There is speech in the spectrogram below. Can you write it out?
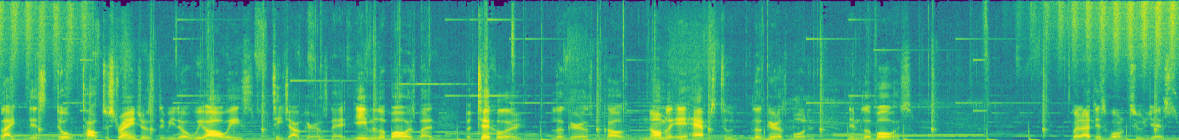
like this don't talk to strangers. You know, we always teach our girls that, even little boys, but particularly little girls, because normally it happens to little girls more than, than little boys. But I just want to just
